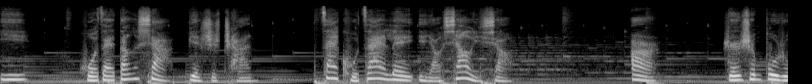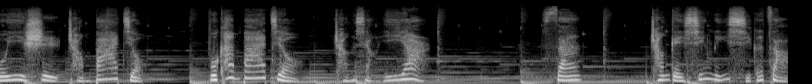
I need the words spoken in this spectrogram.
一，活在当下便是禅，再苦再累也要笑一笑。二，人生不如意事常八九，不看八九，常想一二。三，常给心灵洗个澡，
